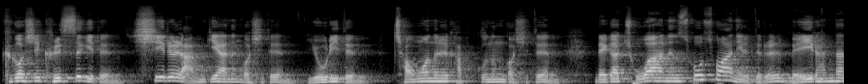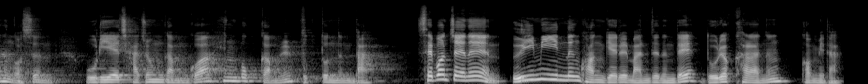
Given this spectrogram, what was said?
그것이 글쓰기든 시를 암기하는 것이든 요리든 정원을 가꾸는 것이든 내가 좋아하는 소소한 일들을 매일 한다는 것은 우리의 자존감과 행복감을 북돋는다. 세 번째는 의미 있는 관계를 만드는데 노력하라는 겁니다.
